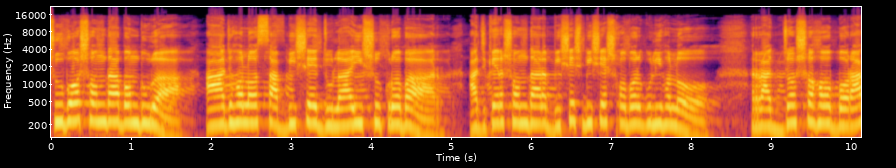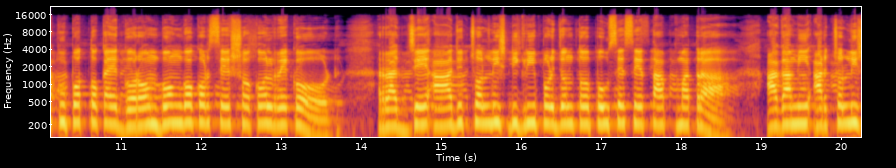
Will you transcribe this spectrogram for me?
শুভ সন্ধ্যা বন্ধুরা। আজ হলো ছাব্বিশে জুলাই শুক্রবার। আজকের সন্ধ্যার বিশেষ বিশেষ খবরগুলি হল রাজ্য সহ বরাক উপত্যকায় গরম বঙ্গ করছে সকল রেকর্ড। রাজ্যে আজ চল্লিশ ডিগ্রি পর্যন্ত পৌঁছেছে তাপমাত্রা। আগামী আটচল্লিশ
